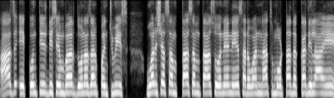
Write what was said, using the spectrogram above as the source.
आज एकोणतीस डिसेंबर दोन हजार पंचवीस. वर्ष संपता संपता सोन्याने सर्वांनाच मोठा धक्का दिला आहे.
